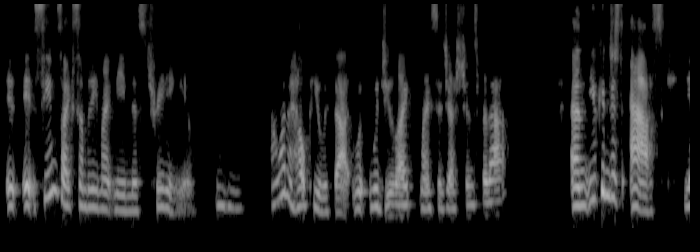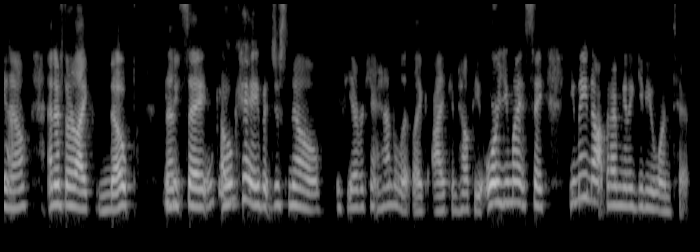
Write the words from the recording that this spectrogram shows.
it, it seems like somebody might be mistreating you. Mhm. I want to help you with that. W- would you like my suggestions for that? And you can just ask, you Yeah. know, and if they're like, nope, You then say, "Okay." okay. but just know if you ever can't handle it, like I can help you. Or you might say, you may not, but I'm going to give you one tip,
